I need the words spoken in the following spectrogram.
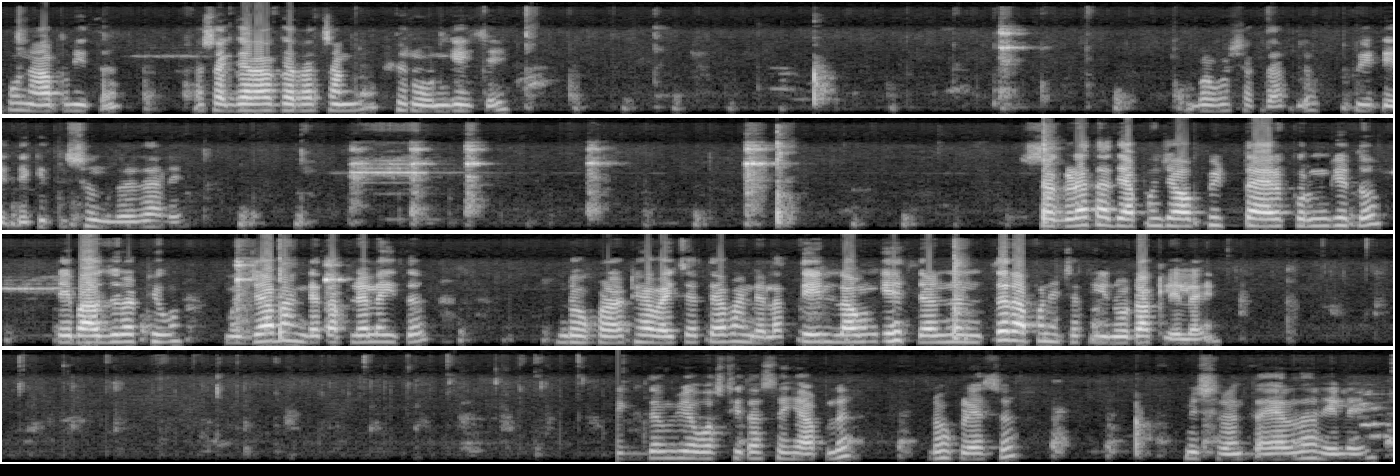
पुन्हा आपण इथं असा गरा गरा चांगला फिरवून घ्यायचे. बघू शकता आपलं पीठ येते किती सुंदर झाले. सगळ्यात आधी आपण जेव्हा पीठ तयार करून घेतो ते बाजूला ठेवून मग ज्या भांड्यात आपल्याला इथं ढोकळा ठेवायचा त्या भांड्याला तेल लावून घेतल्यानंतर आपण ह्याच्यात इनो टाकलेला आहे. एकदम व्यवस्थित असं हे आपलं ढोकळ्याचं मिश्रण तयार झालेलं आहे.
